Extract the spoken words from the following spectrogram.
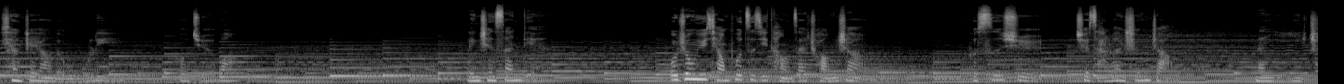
像这样的无力和绝望。凌晨三点，我终于强迫自己躺在床上，可思绪却杂乱生长，难以抑制。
